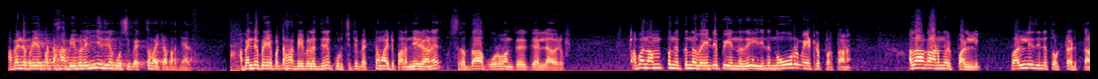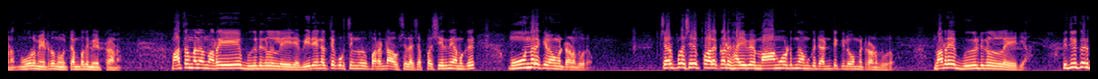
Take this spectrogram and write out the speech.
അപ്പോൾ എന്റെ പ്രിയപ്പെട്ട ഹബീബികൾ ഇനി ഇതിനെക്കുറിച്ച് വ്യക്തമായിട്ട് പറഞ്ഞുതരാം. അപ്പോൾ എന്റെ പ്രിയപ്പെട്ട ഹബീബുകൾ ഇതിനെക്കുറിച്ചിട്ട് വ്യക്തമായിട്ട് പറഞ്ഞു തരികയാണ് ശ്രദ്ധാപൂർവം കേൾക്കുക എല്ലാവരും. അപ്പോൾ നമുക്ക് നിൽക്കുന്ന വൈൻഡപ്പ് ചെയ്യുന്നത് ഇതിന്റെ നൂറ് മീറ്റർ പുറത്താണ്. അതാ കാണുന്ന ഒരു പള്ളി. പള്ളി ഇതിന്റെ തൊട്ടടുത്താണ്. നൂറ് മീറ്റർ നൂറ്റമ്പത് ആണ്. മാത്രമല്ല നിറയെ വീടുകളുള്ള ഏരിയ വീര്യങ്ങളത്തെക്കുറിച്ച് നിങ്ങൾക്ക് പറയേണ്ട ആവശ്യമില്ല. ചെപ്പശ്ശേരി നമുക്ക് മൂന്നര കിലോമീറ്ററാണ് ദൂരം. ചെറുപ്പുളശ്ശേരി പാലക്കാട് ഹൈവേ മാങ്ങോട്ട് നിന്ന് നമുക്ക് രണ്ട് കിലോമീറ്ററാണ് ദൂരം. നിറയെ വീടുകളുള്ള ഏരിയ ഇതിലേക്ക് ഒരു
